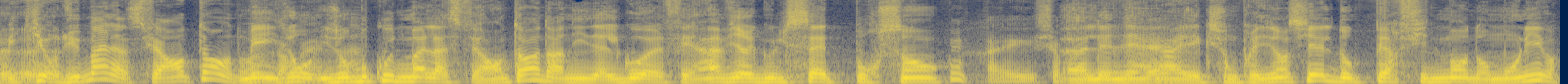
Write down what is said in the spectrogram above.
Mais qui ont du mal à se faire entendre. mais ils ont, même, ils ont beaucoup de mal à se faire entendre. Anne Hidalgo, elle fait 1,7% À l'élection à dernière présidentielle. Donc, perfidement, dans mon livre,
